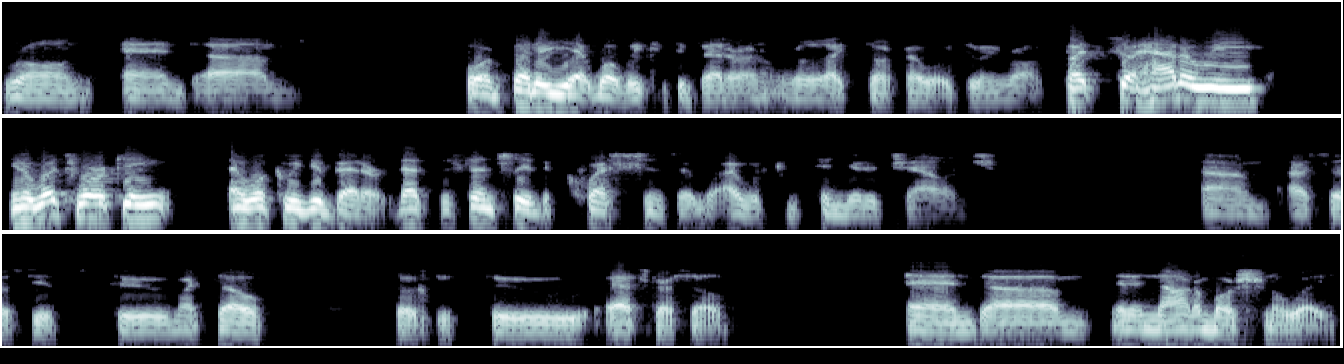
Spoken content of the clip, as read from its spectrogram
wrong, and um, or better yet, what we could do better. I don't really like to talk about what we're doing wrong. But so how do we, you know, what's working and what can we do better? That's essentially the questions that I would continue to challenge um, our associates to myself, associates to ask ourselves, and um, in a non-emotional way.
